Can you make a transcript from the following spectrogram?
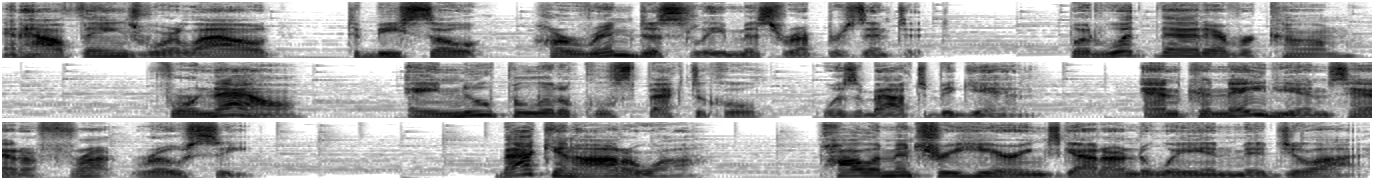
and how things were allowed to be so horrendously misrepresented. But would that ever come? For now, a new political spectacle was about to begin, and Canadians had a front row seat. Back in Ottawa, parliamentary hearings got underway in mid July.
